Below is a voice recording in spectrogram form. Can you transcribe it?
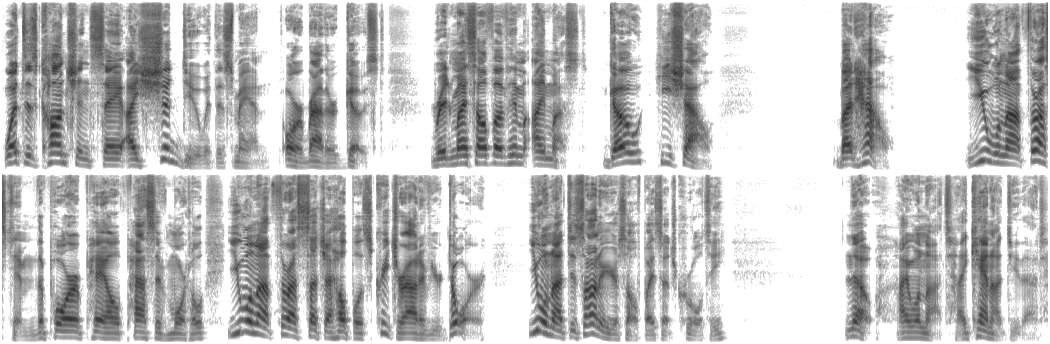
What does conscience say I should do with this man, or rather ghost? Rid myself of him I must. Go he shall. But how? You will not thrust him, the poor, pale, passive mortal. You will not thrust such a helpless creature out of your door. You will not dishonor yourself by such cruelty. No, I will not. I cannot do that.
